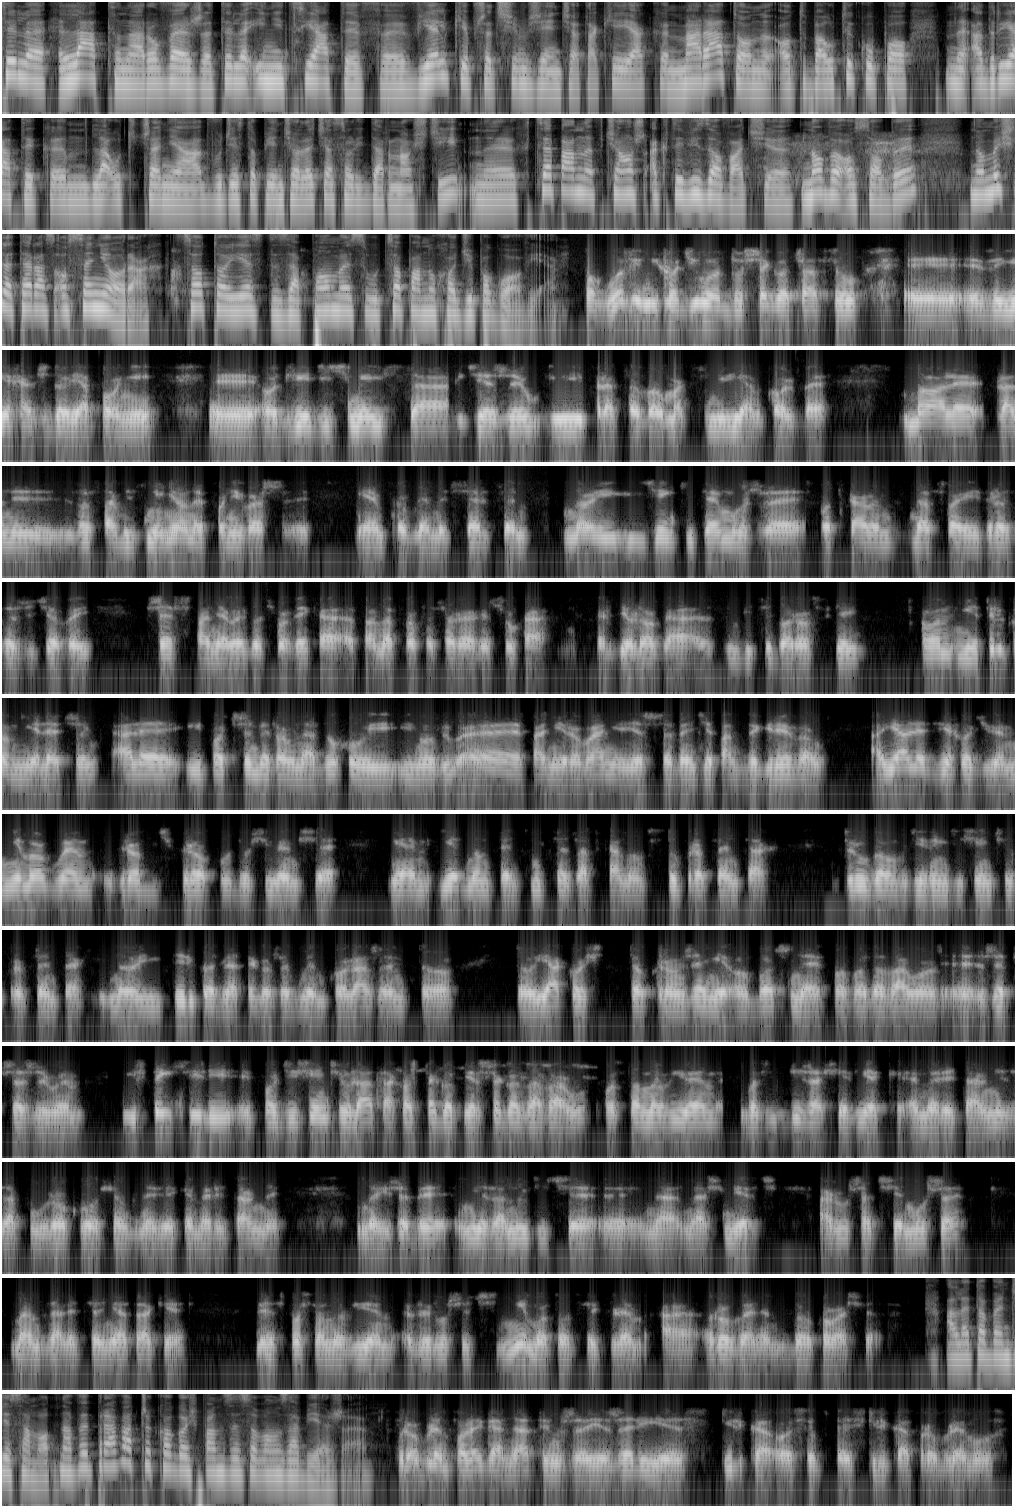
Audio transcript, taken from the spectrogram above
tyle lat na rowerze, tyle inicjatyw, wielkie przedsięwzięcia, takie jak maraton od Bałtyku po Adriatyk dla uczczenia 25-lecia Solidarności, chce pan wciąż aktywizować nowe osoby. No myślę teraz o seniorach. Co to jest za pomysł, co panu chodzi po głowie? Po głowie mi chodziło od dłuższego czasu wyjechać do Japonii, odwiedzić miejsca, gdzie żył i pracował Maksymilian Kolbe. No ale plany zostały zmienione, ponieważ y, miałem problemy z sercem. No i, i dzięki temu, że spotkałem na swojej drodze życiowej przewspaniałego człowieka, pana profesora Reszucha, kardiologa z ulicy Borowskiej, on nie tylko mnie leczył, ale i podtrzymywał na duchu i, i mówił, e, panie Romanie, jeszcze będzie pan wygrywał. A ja ledwie chodziłem, nie mogłem zrobić kroku, dusiłem się. Miałem jedną tętnicę zatkaną w 100%, drugą w 90%. No i tylko dlatego, że byłem kolarzem, to, to jakoś to krążenie oboczne powodowało, że, że przeżyłem. I w tej chwili, po 10 latach od tego pierwszego zawału, postanowiłem, bo zbliża się wiek emerytalny, za pół roku osiągnę wiek emerytalny, no i żeby nie zanudzić się e, na, na śmierć, a ruszać się muszę, mam zalecenia takie, więc postanowiłem wyruszyć nie motocyklem, a rowerem dookoła świata. Ale to będzie samotna wyprawa, czy kogoś pan ze sobą zabierze? Problem polega na tym, że jeżeli jest kilka osób, to jest kilka problemów.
